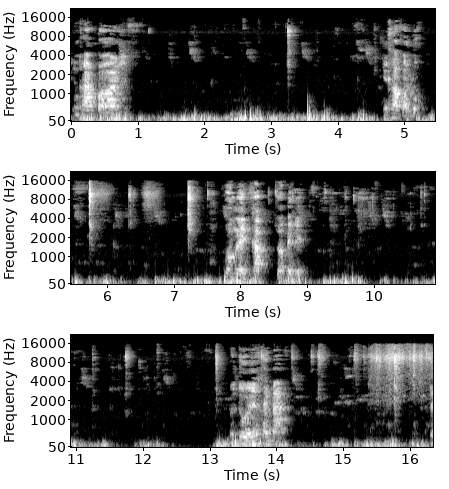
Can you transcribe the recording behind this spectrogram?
กินข้าวก่อนกิน ข้าวก่อนลูกช่วงเล็ดครับช่วงเป็นเล็ดมาดูได้ใครมาจะ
